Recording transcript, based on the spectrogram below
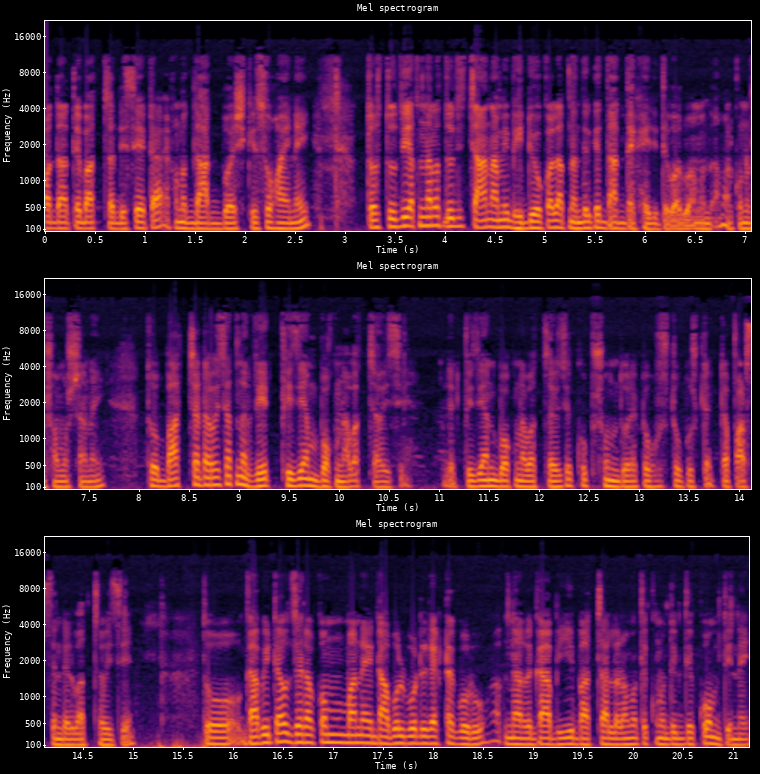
অদাঁতে বাচ্চা দিছে এটা, এখনও দাঁত বয়স কিছু হয় নাই। তো যদি আপনারা যদি চান আমি ভিডিও কলে আপনাদেরকে দাঁত দেখাই দিতে পারব, আমার আমার কোনো সমস্যা নাই। তো বাচ্চাটা হয়েছে আপনার রেড ফিজিয়াম বকনা বাচ্চা হয়েছে। রেড ফিজিয়াম বকনা বাচ্চা হয়েছে, খুব সুন্দর একটা হুষ্টপুষ্ট একটা পার্সেন্টের বাচ্চা হয়েছে। তো গাবিটাও যেরকম মানে ডাবল বডির একটা গরু, আপনার গাবি বাচ্চা আল্লাহর মতে কোনো দিক দিয়ে কমতি নেই।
